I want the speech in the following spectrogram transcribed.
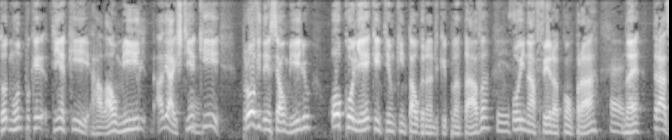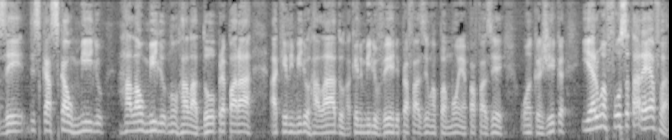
Todo mundo. porque tinha que ralar o milho. Aliás, tinha é. que providenciar o milho, ou colher, quem tinha um quintal grande que plantava, Isso. ou ir na feira comprar, é. né? trazer, descascar o milho, ralar o milho no ralador, preparar aquele milho ralado, aquele milho verde para fazer uma pamonha, para fazer uma canjica, e era uma força-tarefa.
